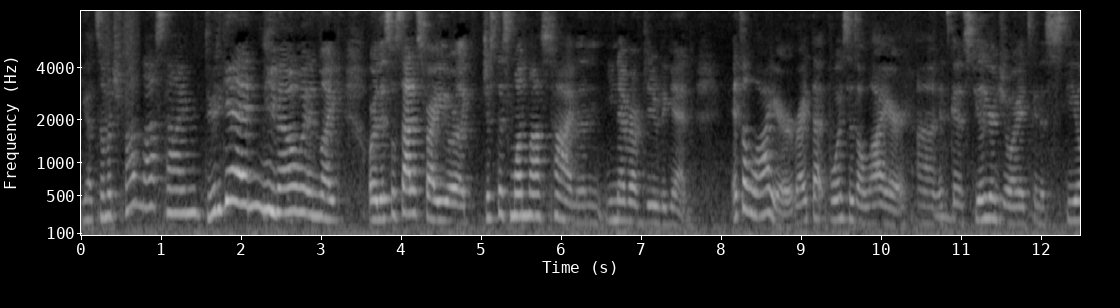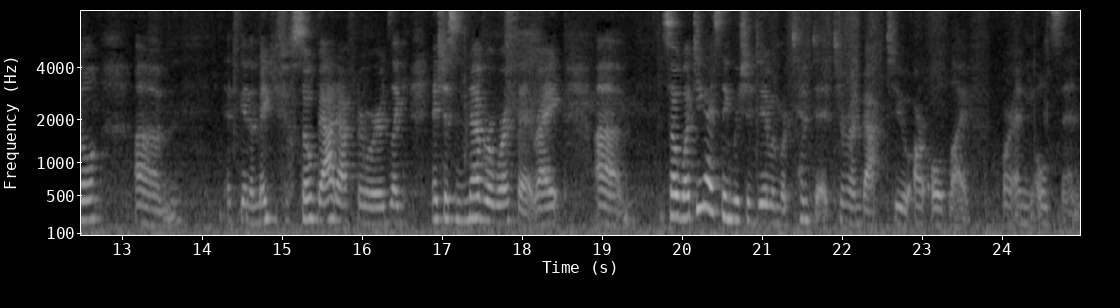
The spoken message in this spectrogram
you had so much fun last time. Do it again, you know, and like, or this will satisfy you, or like just this one last time, and you never have to do it again. It's a liar, right? That voice is a liar. Um, it's gonna steal your joy. It's gonna steal. Um, it's gonna make you feel so bad afterwards. Like it's just never worth it, right? Um, so, what do you guys think we should do when we're tempted to run back to our old life or any old sin?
